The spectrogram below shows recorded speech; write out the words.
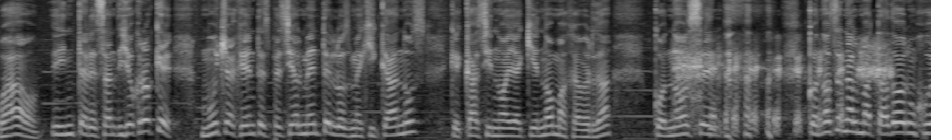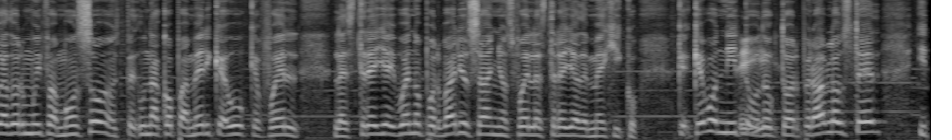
Wow, interesante. Yo creo que mucha gente, especialmente los mexicanos, que casi no hay aquí en Omaha, ¿verdad? Conocen, conocen al Matador, un jugador muy famoso, una Copa América, uh, que fue la estrella, y bueno, por varios años fue la estrella de México. Qué, bonito, doctor. Pero habla usted y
